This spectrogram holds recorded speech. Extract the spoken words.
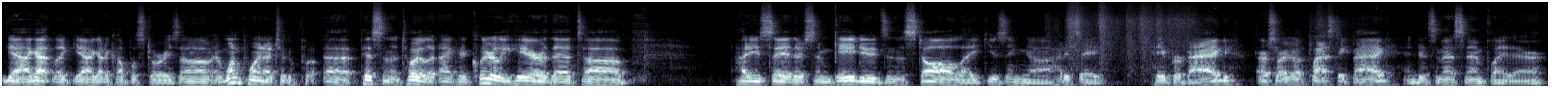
Yeah, I got like yeah, I got a couple stories. Uh, at one point, I took a uh, piss in the toilet, and I could clearly hear that. Uh, how do you say? There's some gay dudes in the stall, like using uh, how do you say, paper bag or sorry, a plastic bag, and doing some S and M play there.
